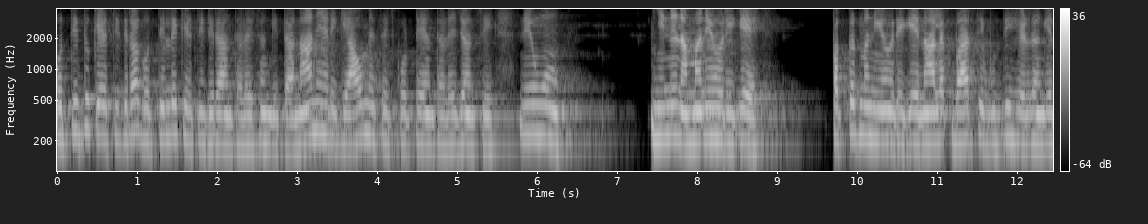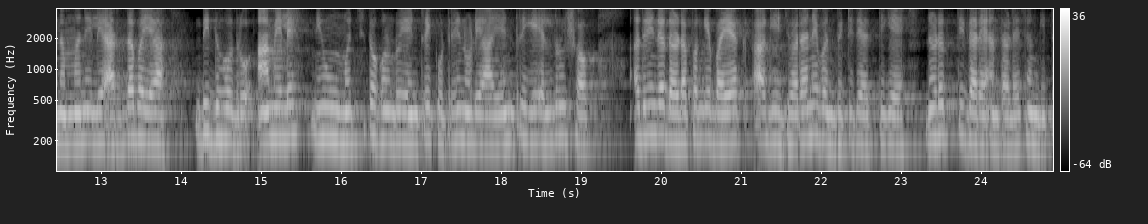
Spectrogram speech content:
ಗೊತ್ತಿದ್ದು ಕೇಳ್ತಿದ್ದೀರಾ ಗೊತ್ತಿಲ್ಲದೆ ಕೇಳ್ತಿದ್ದೀರಾ, ಅಂತಾಳೆ ಸಂಗೀತ. ನಾನು ಯಾರಿಗೆ ಯಾವ ಮೆಸೇಜ್ ಕೊಟ್ಟೆ, ಅಂತಾಳೆ ಜಾನ್ಸಿ, ನೀವು ನಿನ್ನೆ ನಮ್ಮ ಮನೆಯವರಿಗೆ, ಪಕ್ಕದ ಮನೆಯವರಿಗೆ ನಾಲ್ಕು ಬಾರಿಸಿ ಬುದ್ಧಿ ಹೇಳ್ದಂಗೆ ನಮ್ಮ ಮನೇಲಿ ಅರ್ಧ ಭಯ ಬಿದ್ದು ಹೋದರು. ಆಮೇಲೆ ನೀವು ಮಚ್ಚು ತಗೊಂಡು ಎಂಟ್ರಿ ಕೊಟ್ರಿ ನೋಡಿ, ಆ ಎಂಟ್ರಿಗೆ ಎಲ್ಲರೂ ಶಾಕ್ ಅದರಿಂದ ದೊಡ್ಡಪ್ಪಂಗೆ ಭಯ ಆಗಿ ಜ್ವರನೇ ಬಂದುಬಿಟ್ಟಿದೆ ಅತ್ತಿಗೆ. ನಡುಗ್ತಿದ್ದಾರೆ ಅಂತಾಳೆ ಸಂಗೀತ.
